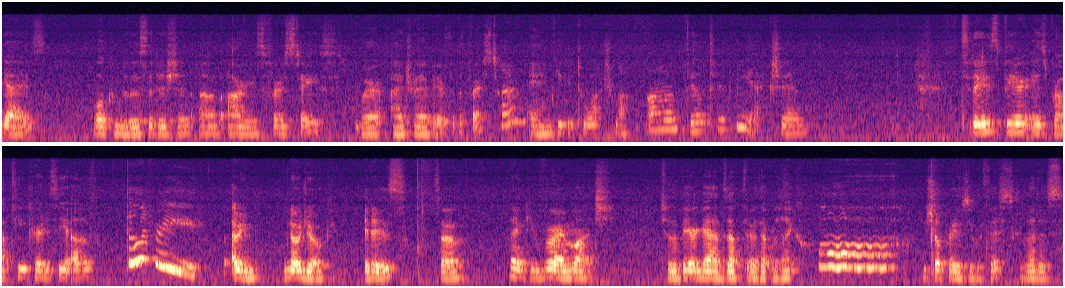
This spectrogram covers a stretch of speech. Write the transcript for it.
Hey guys, welcome to this edition of Arri's First Taste, where I try a beer for the first time and you get to watch my unfiltered reaction. Today's beer is brought to you courtesy of Delivery! I mean, no joke, it is. So, thank you very much to the beer gads up there that were like, oh, we shall praise you with this, because that is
